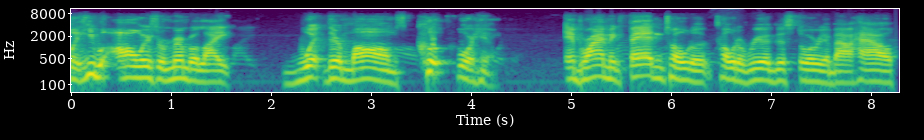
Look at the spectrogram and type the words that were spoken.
but he would always remember like what their moms cooked for him. And Brian McFadden told a told a real good story about how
